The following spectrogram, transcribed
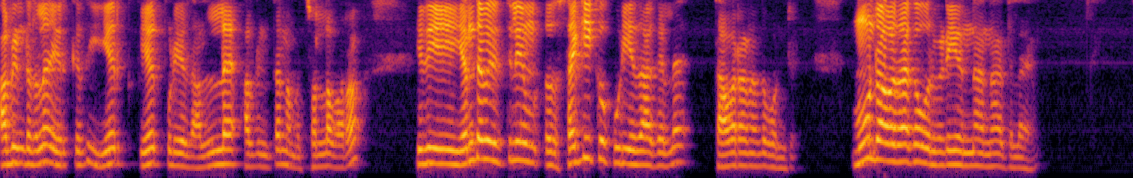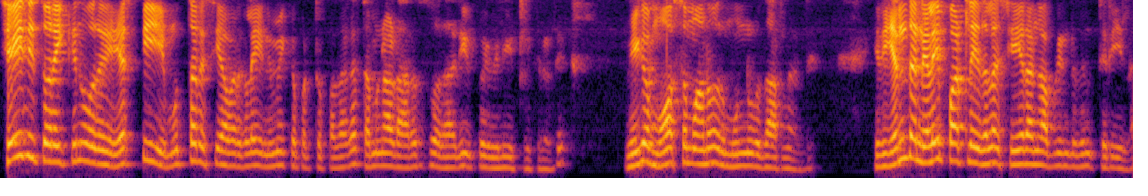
அப்படின்றதெல்லாம் இருக்கிறது ஏற் ஏற்புடையது அல்ல அப்படின்னு தான் நம்ம சொல்ல வரோம் இது எந்த விதத்திலையும் ஒரு சகிக்கக்கூடியதாக இல்லை தவறானது ஒன்று. மூன்றாவதாக ஒரு விடயம் என்னன்னா இதில் செய்தித்துறைக்குன்னு ஒரு எஸ்பி முத்தரசி அவர்களை நியமிக்கப்பட்டிருப்பதாக தமிழ்நாடு அரசு ஒரு அறிவிப்பை வெளியிட்டிருக்கிறது. மிக மோசமான ஒரு முன் உதாரணம் இது. இது எந்த நிலைப்பாட்டில் இதெல்லாம் செய்கிறாங்க அப்படின்றதுன்னு தெரியல.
